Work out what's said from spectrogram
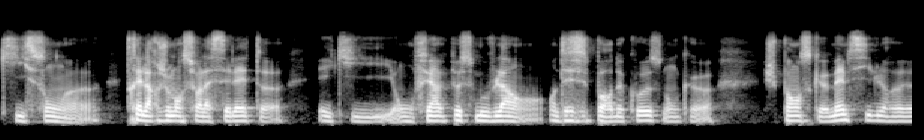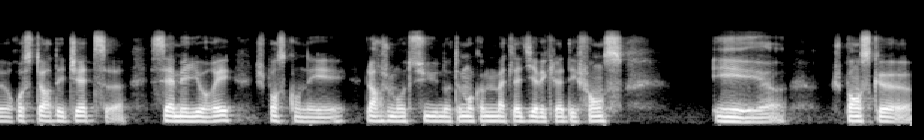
qui sont très largement sur la sellette euh, et qui ont fait un peu ce move-là en, désespoir de cause. Donc, euh, je pense que même si le roster des Jets euh, s'est amélioré, je pense qu'on est largement au-dessus, notamment comme Matt l'a dit avec la défense. Et je pense que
